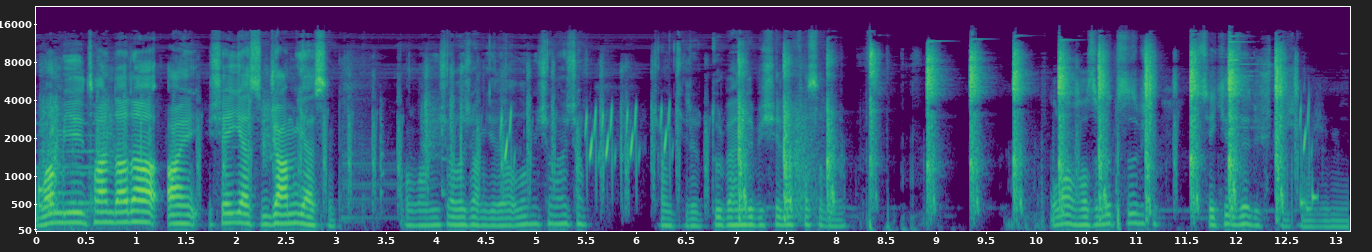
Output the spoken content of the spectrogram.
Ulan bir tane daha da ay şey gelsin cam gelsin. Allah'ım inşallah cam gelir. Allah'ım inşallah cam. Cam gelir. Dur ben de bir şeyler fasalayayım. Ulan hazırlıksız bir şey. 8'de düştü şarjım ya.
